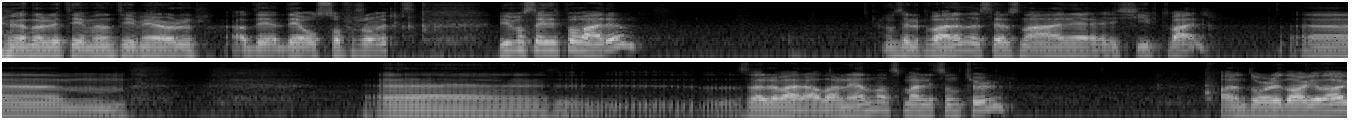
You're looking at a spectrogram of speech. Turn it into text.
Eller en øl i timen, en time i ølen. Ja, det, det også, for så vidt. Vi må se litt på været. Vi må se litt på været. Det ser ut som det er eh, kjipt vær. Um, uh, så er det værradaren igjen, da, som er litt sånn tull. Har en dårlig dag i dag.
